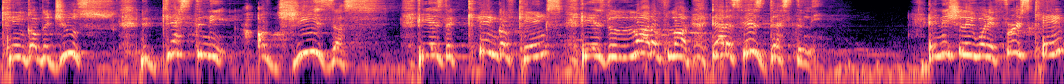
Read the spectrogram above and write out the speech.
king of the Jews? The destiny of Jesus. He is the king of kings. He is the Lord of lords. That is his destiny. Initially, when it first came,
